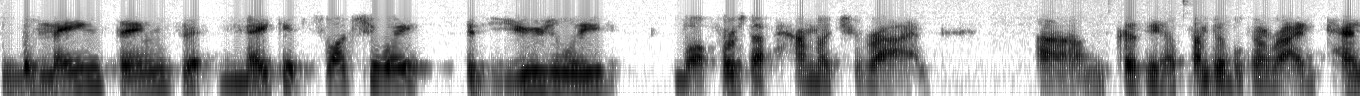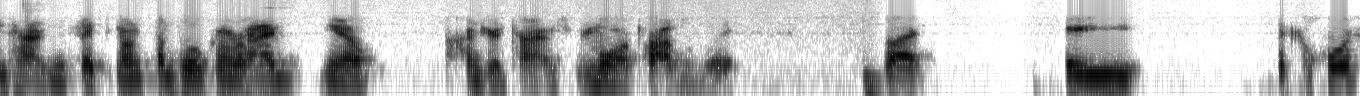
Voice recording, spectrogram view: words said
The main things that make it fluctuate is usually, well, first off, how much you ride. Because, um, you know, some people can ride 10 times in six months, some people can ride, you know, 100 times or more probably. But a, like a horse,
